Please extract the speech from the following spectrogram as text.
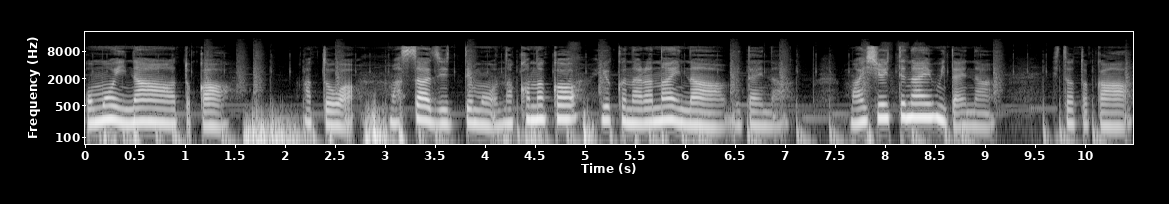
重いなとかあとはマッサージ行ってもなかなか良くならないなみたいな毎週行ってないみたいな人とか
